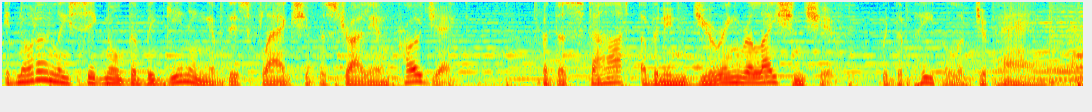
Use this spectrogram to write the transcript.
it not only signalled the beginning of this flagship Australian project, but the start of an enduring relationship with the people of Japan.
